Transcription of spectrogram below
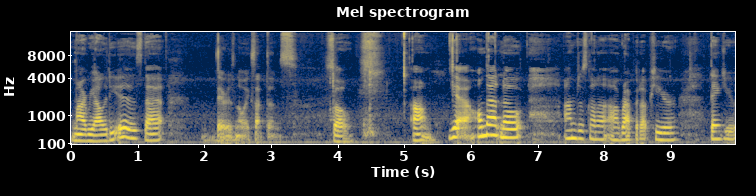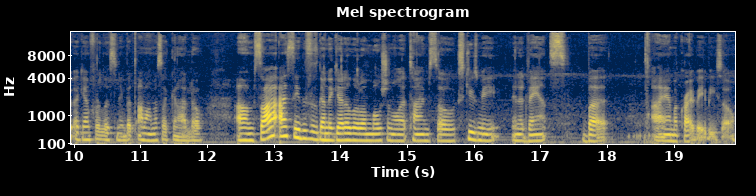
my reality is that there is no acceptance. So, um, yeah, on that note, I'm just gonna uh, wrap it up here. Thank you again for listening. But I'm on my second though. Um, so I, I see this is gonna get a little emotional at times. So excuse me in advance. But I am a crybaby, so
